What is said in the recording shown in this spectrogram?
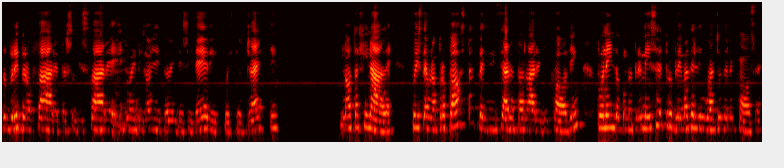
dovrebbero fare per soddisfare i tuoi bisogni, i tuoi desideri, questi oggetti. Nota finale, questa è una proposta per iniziare a parlare di coding, ponendo come premessa il problema del linguaggio delle cose,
